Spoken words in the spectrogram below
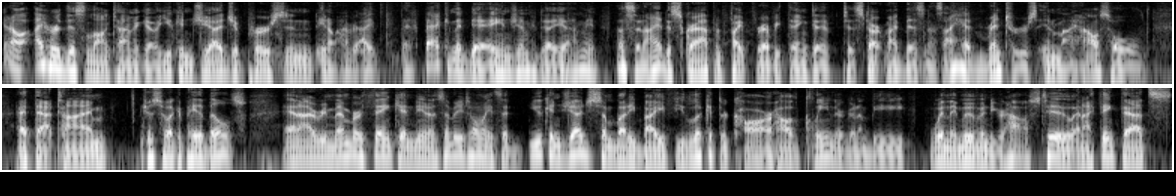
you know, I heard this a long time ago. You can judge a person. You know, I, I, back in the day, and Jim can tell you. I mean, listen, I had to scrap and fight for everything to to start my business. I had renters in my household at that time just so I could pay the bills. And I remember thinking, you know, somebody told me, said, you can judge somebody by if you look at their car, how clean they're going to be when they move into your house, too. And I think that's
